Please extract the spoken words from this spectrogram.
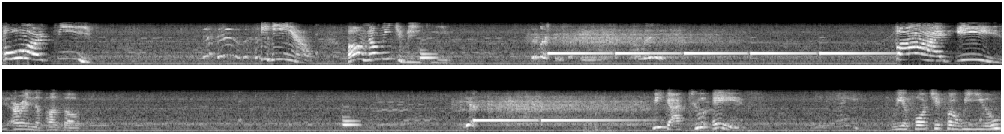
Four teeth! oh, no Blinky. There must be some. How many? Five in the puzzle. We got two A's. We are fortunate for Wii U.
